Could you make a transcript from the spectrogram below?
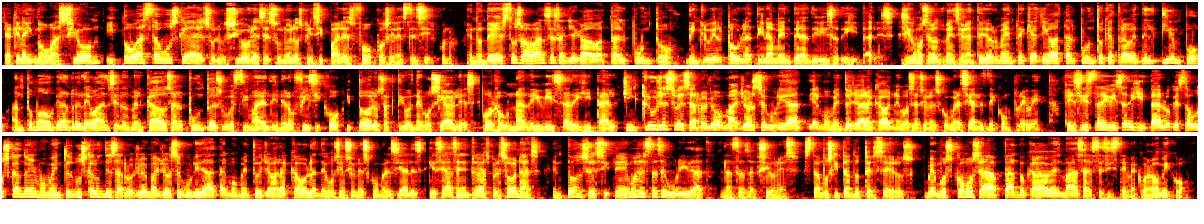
ya que la innovación y toda esta búsqueda de soluciones es uno de los principales focos en este círculo, en donde estos avances han llegado a tal punto de incluir paulatinamente las divisas digitales. Así como se los mencioné anteriormente que ha llegado a tal punto que a través del tiempo han tomado gran relevancia en los mercados al punto de subestimar el dinero físico y todos los activos negociables por una divisa digital que incluye en su desarrollo mayor seguridad y al momento de llevar a cabo negociaciones comerciales de compra y venta. Que en sí esta divisa digital lo que está buscando en el momento es buscar un desarrollo de mayor seguridad al momento de llevar a cabo las negociaciones comerciales que se hacen entre las personas. Entonces, si tenemos esta seguridad en las transacciones, estamos quitando terceros, vemos cómo se adaptando cada vez más a este sistema económico.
